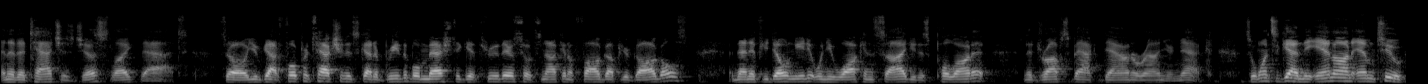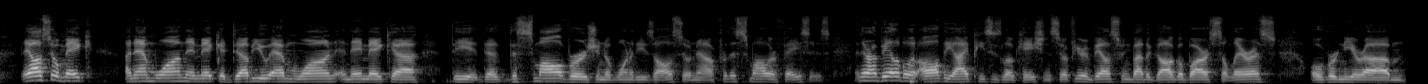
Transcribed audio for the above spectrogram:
and it attaches just like that. So you've got full protection. It's got a breathable mesh to get through there so it's not going to fog up your goggles. And then if you don't need it when you walk inside, you just pull on it and it drops back down around your neck. So once again, the Anon M2, they also make an M1, they make a WM1, and they make uh, the, the, the small version of one of these also now for the smaller faces. And they're available at all the Eyepieces locations. So if you're in Vail, swing by the Goggle Bar, Solaris, over near um,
